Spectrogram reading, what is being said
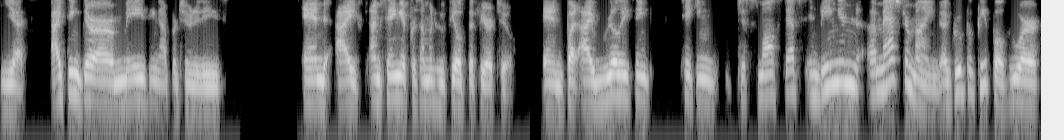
Yes, I think there are amazing opportunities and i i'm saying it for someone who feels the fear too. And but i really think taking just small steps and being in a mastermind a group of people who are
